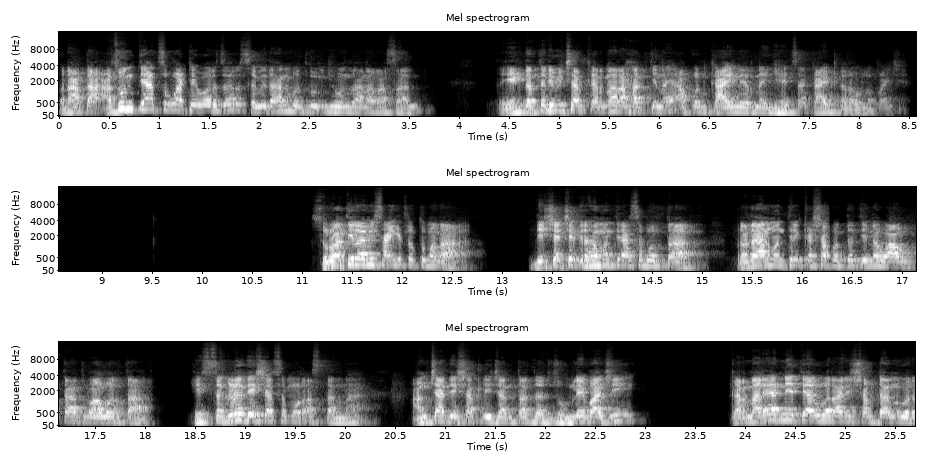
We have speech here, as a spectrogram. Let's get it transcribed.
पण आता अजून त्याच वाटेवर जर संविधान बदलून घेऊन जाणार असाल तर एकदा तरी विचार करणार आहात की नाही आपण काय निर्णय घ्यायचा काय ठरवलं पाहिजे? सुरुवातीला मी सांगितलं तुम्हाला देशाचे गृहमंत्री असं बोलतात प्रधानमंत्री कशा पद्धतीनं वागतात वावरतात हे सगळं देशासमोर असताना आमच्या देशातली जनता जर जुमलेबाजी करणाऱ्या नेत्यांवर आणि शब्दांवर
